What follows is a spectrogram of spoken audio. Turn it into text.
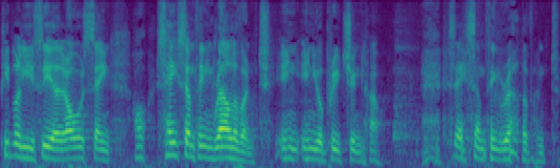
People you see are always saying, Oh, say something relevant in, in your preaching now. say something relevant.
